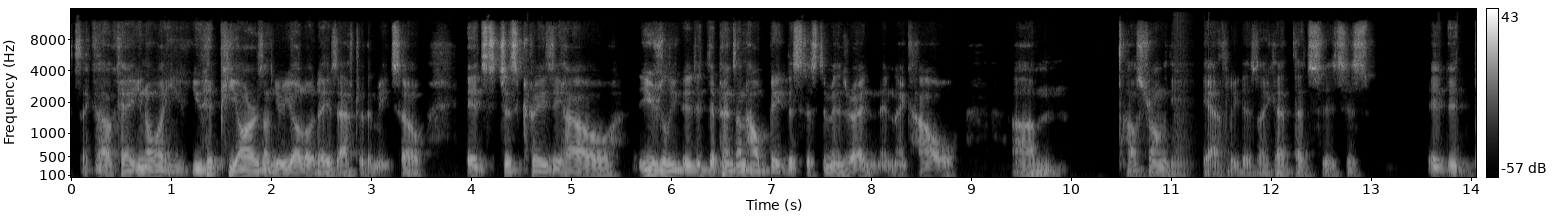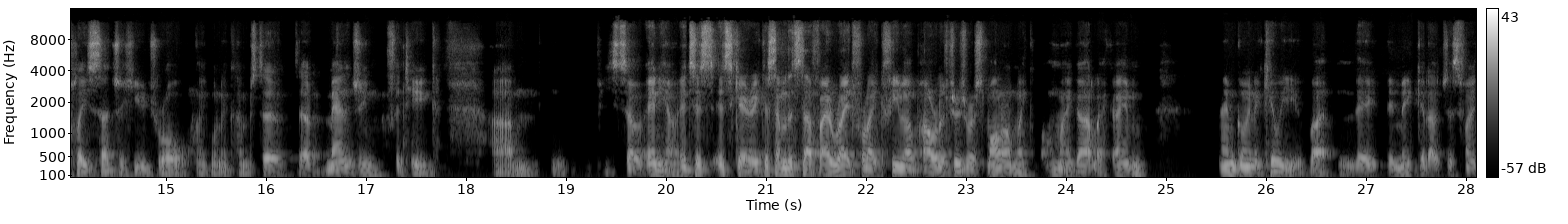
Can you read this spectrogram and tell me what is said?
it's like okay you know what? You, you hit prs on your YOLO days after the meet. So it's just crazy how usually it, depends on how big the system is right? And, and like how um how strong the, the athlete is. Like that that's it's just it, it, plays such a huge role like when it comes to uh, managing fatigue um so anyhow it's just it's scary because some of the stuff i write for like female powerlifters who are smaller i'm like oh my god like i'm i'm going to kill you but they they make it out just fine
